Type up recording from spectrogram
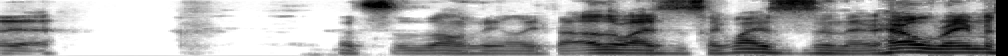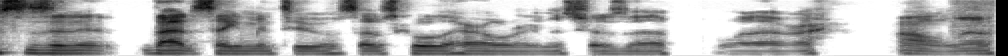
yeah, that's the only thing I like about. It. Otherwise, it's like, why is this in there? Harold Ramis is in it that segment too, so it's cool that Harold Ramis shows up. Whatever, I don't know.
